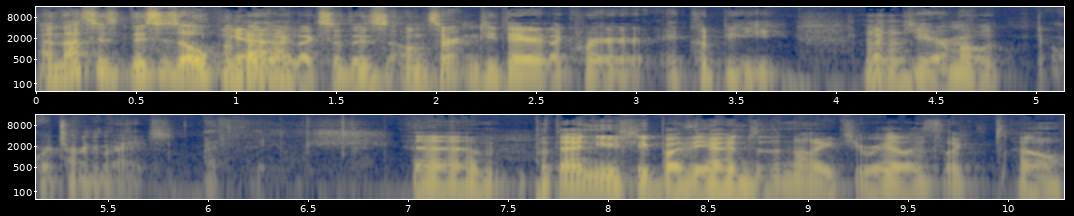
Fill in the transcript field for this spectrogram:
and that's is, this is open by the way. Like so, there's uncertainty there, like where it could be like Hmm. Guillermo or Turning Red. I think. Um, but then usually by the end of the night you realize like oh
